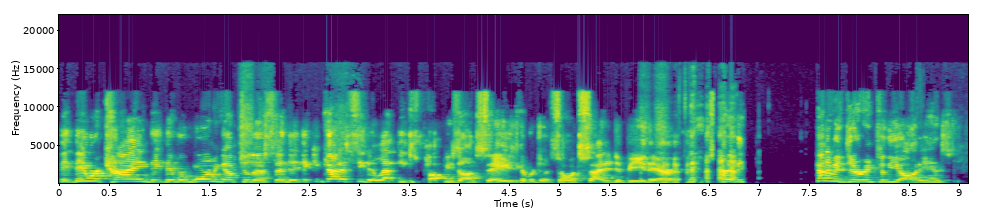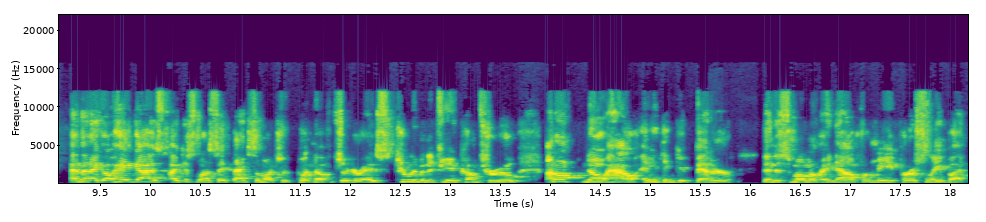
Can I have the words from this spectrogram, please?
They, they were kind. They, they were warming up to this, and they, they could kind of see they let these puppies on stage. They were just so excited to be there. Kind of kind of endearing to the audience. And then I go, hey guys, I just want to say thanks so much for putting up Sugar Ray. It's truly been a dream come true. I don't know how anything could get better than this moment right now for me personally, but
